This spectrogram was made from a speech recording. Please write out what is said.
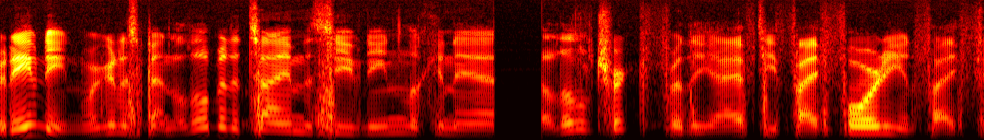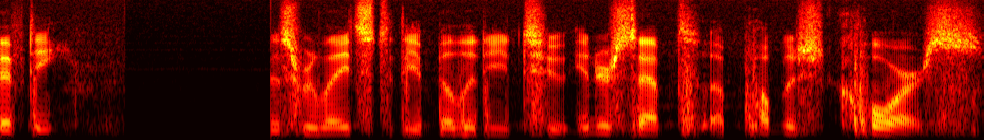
Good evening. We're going to spend a little bit of time this evening looking at a little trick for the IFD 540 and 550. This relates to the ability to intercept a published course.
